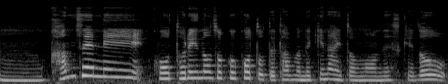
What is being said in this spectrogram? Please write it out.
うん、完全にこう取り除くことって多分できないと思うんですけど、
